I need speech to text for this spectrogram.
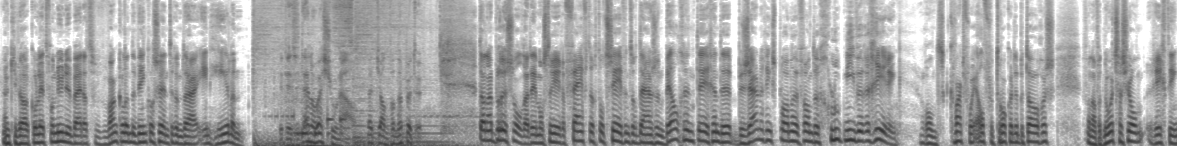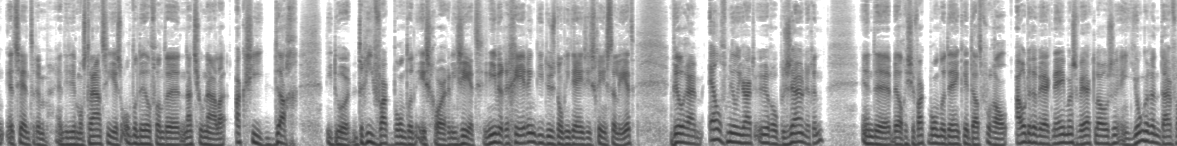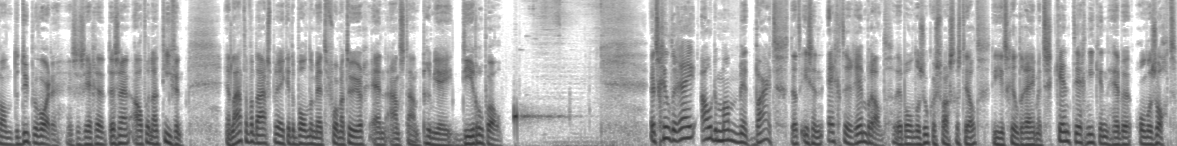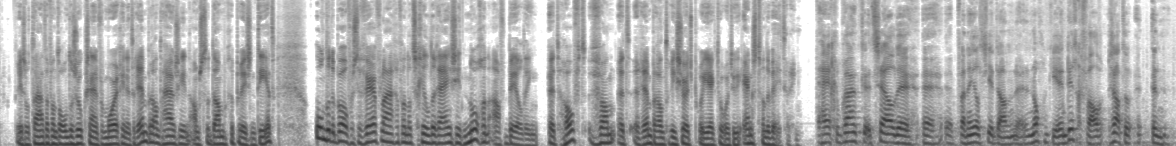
Dankjewel, Colette van Nune bij dat wankelende winkelcentrum daar in Heerlen. Dit is het NOS-journaal met Jan van der Putten. Dan naar Brussel. Daar demonstreren 50 tot 70.000 Belgen tegen de bezuinigingsplannen van de gloednieuwe regering. Rond kwart voor elf vertrokken de betogers vanaf het Noordstation richting het centrum. En die demonstratie is onderdeel van de Nationale Actiedag, die door drie vakbonden is georganiseerd. De nieuwe regering, die dus nog niet eens is geïnstalleerd, wil ruim 11 miljard euro bezuinigen. En de Belgische vakbonden denken dat vooral oudere werknemers, werklozen en jongeren daarvan de dupe worden. En ze zeggen er zijn alternatieven. En later vandaag spreken de bonden met formateur en aanstaand premier Di Rupo. Het schilderij Oude Man met baard, dat is een echte Rembrandt. We hebben onderzoekers vastgesteld die het schilderij met scantechnieken hebben onderzocht. De resultaten van het onderzoek zijn vanmorgen in het Rembrandthuis in Amsterdam gepresenteerd. Onder de bovenste verflagen van het schilderij zit nog een afbeelding. Het hoofd van het Rembrandt Research Project hoort u Ernst van de Wetering. Hij gebruikte hetzelfde uh, paneeltje dan uh, nog een keer. In dit geval zat er een,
